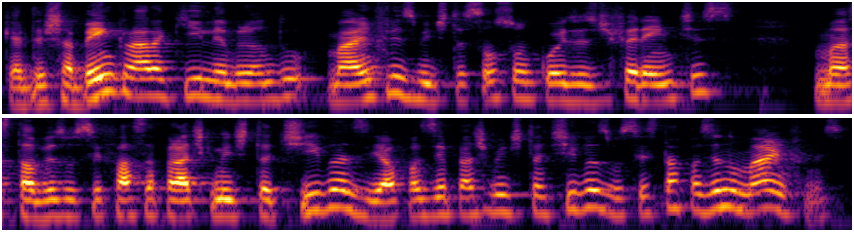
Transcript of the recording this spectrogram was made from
quero deixar bem claro aqui, lembrando, mindfulness e meditação são coisas diferentes, mas talvez você faça práticas meditativas e ao fazer práticas meditativas você está fazendo mindfulness.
